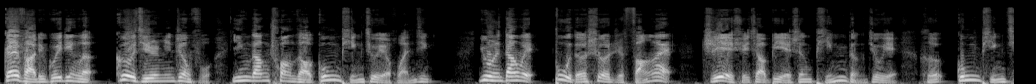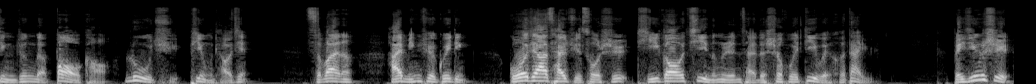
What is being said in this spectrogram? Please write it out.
该法律规定了各级人民政府应当创造公平就业环境，用人单位不得设置妨碍职业学校毕业生平等就业和公平竞争的报考、录取、聘用条件。此外呢，还明确规定，国家采取措施提高技能人才的社会地位和待遇。北京市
